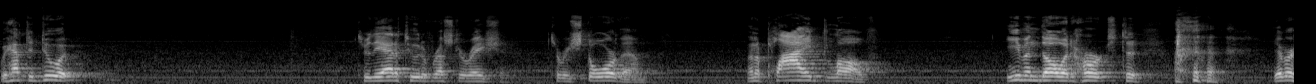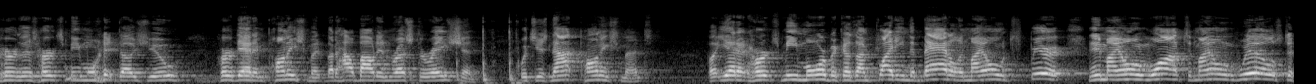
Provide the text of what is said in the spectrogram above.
We have to do it through the attitude of restoration, to restore them, an applied love, even though it hurts to you ever heard this hurts me more than it does you? Heard that in punishment, but how about in restoration, which is not punishment, but yet it hurts me more because I'm fighting the battle in my own spirit and in my own wants and my own wills to,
